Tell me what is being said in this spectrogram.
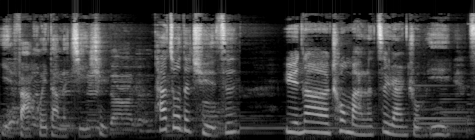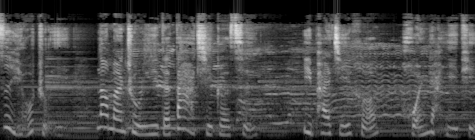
也发挥到了极致。他做的曲子与那充满了自然主义、自由主义。浪漫主义的大气歌词，一拍即合，浑然一体，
